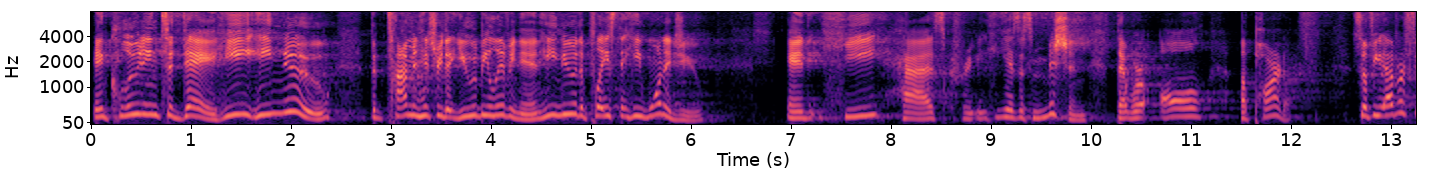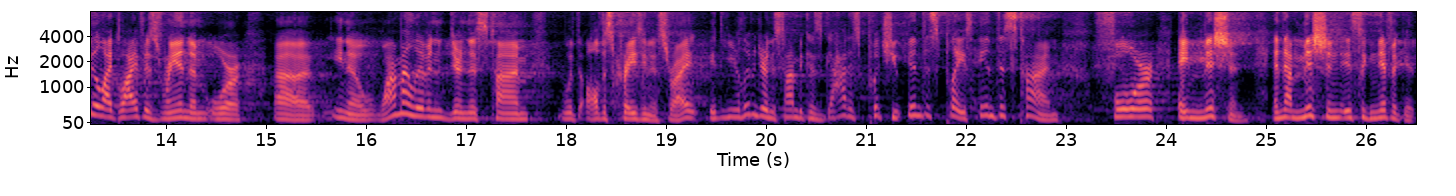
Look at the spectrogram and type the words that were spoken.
including today. He, he knew the time in history that you would be living in, he knew the place that he wanted you. And he has, he has this mission that we're all a part of. So if you ever feel like life is random or, uh, you know, why am I living during this time with all this craziness, right? You're living during this time because God has put you in this place, in this time, for a mission. And that mission is significant.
